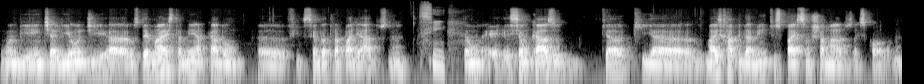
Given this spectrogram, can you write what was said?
um ambiente ali onde uh, os demais também acabam uh, sendo atrapalhados, né? Sim. Então, é, esse é um caso que, a, que a, mais rapidamente os pais são chamados na escola. Né?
